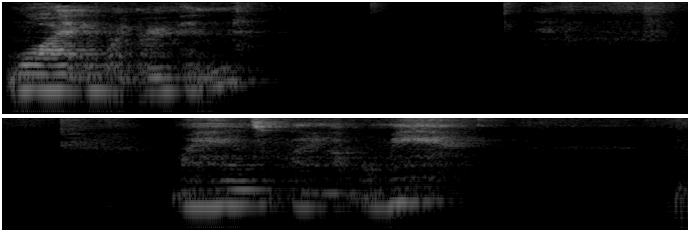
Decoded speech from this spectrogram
why it won't open. My hands are playing up on me. No.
